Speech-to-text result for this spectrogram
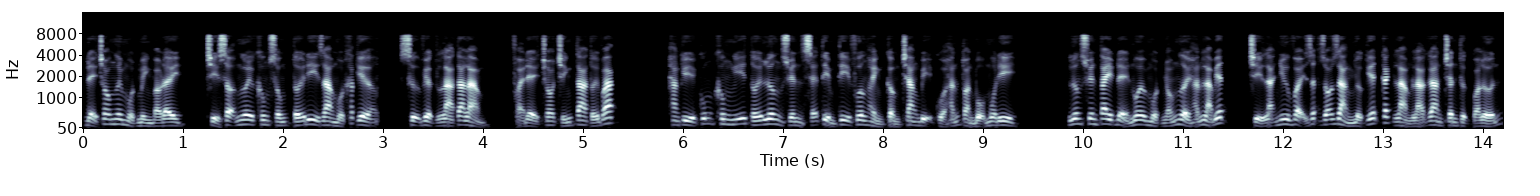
để cho ngươi một mình vào đây, chỉ sợ ngươi không sống tới đi ra một khắc kia, sự việc là ta làm, phải để cho chính ta tới vác. Hàn kỳ cũng không nghĩ tới lương xuyên sẽ tìm ti phương hành cầm trang bị của hắn toàn bộ mua đi. Lương xuyên tay để nuôi một nhóm người hắn là biết, chỉ là như vậy rất rõ ràng nhược yết cách làm lá gan chân thực quá lớn.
